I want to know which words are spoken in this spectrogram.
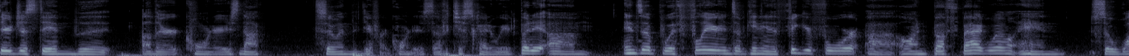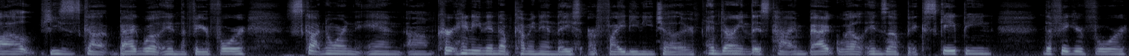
they're just in the other corners, not so in the different corners. So it's just kind of weird. But it um ends up with Flair ends up getting a figure four uh, on Buff Bagwell, and so while he's got Bagwell in the figure four, Scott Norton and um, Curt Hennig end up coming in. They are fighting each other, and during this time, Bagwell ends up escaping the figure four.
